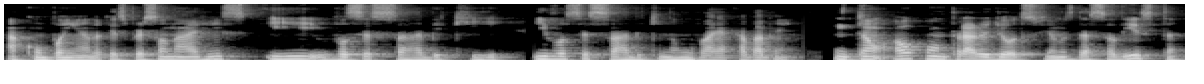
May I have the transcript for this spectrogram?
acompanhando aqueles personagens e você sabe que e você sabe que não vai acabar bem. Então, ao contrário de outros filmes dessa lista,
